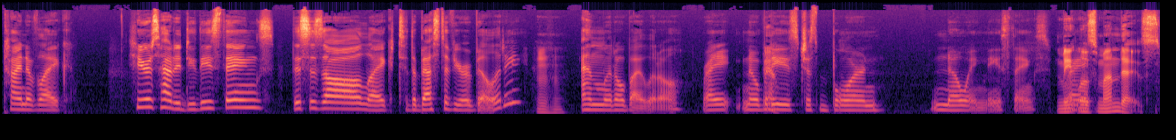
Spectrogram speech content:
kind of like here's how to do these things. This is all like to the best of your ability mm-hmm. and little by little, right? Nobody's yeah. just born knowing these things. Meatless right? Mondays.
